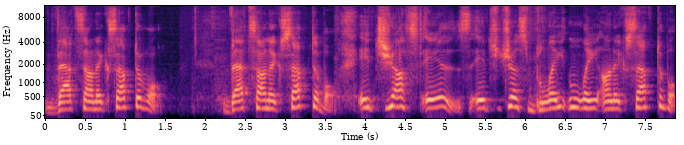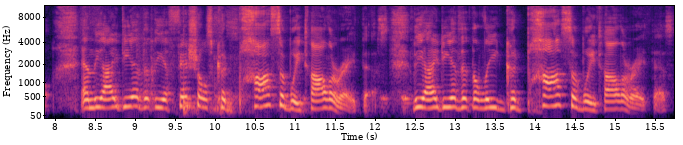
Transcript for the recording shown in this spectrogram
That's unacceptable. That's unacceptable. It just is. It's just blatantly unacceptable. And the idea that the officials could possibly tolerate this, the idea that the league could possibly tolerate this,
